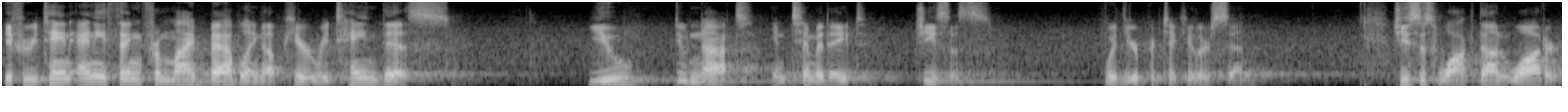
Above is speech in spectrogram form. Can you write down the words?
If you retain anything from my babbling up here, retain this you do not intimidate Jesus with your particular sin. Jesus walked on water.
